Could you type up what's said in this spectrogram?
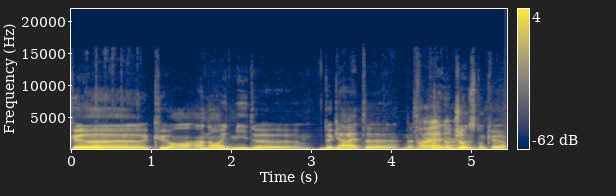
que, euh, que en un an et demi de, de Garrett, euh, notre ami Jones. Donc, euh,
